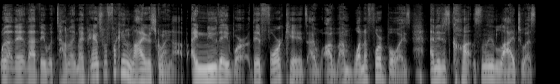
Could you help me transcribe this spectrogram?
or that they that they would tell me like my parents were fucking liars growing up. I knew they were. They had four kids. I I'm one of four boys, and they just constantly lied to us.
